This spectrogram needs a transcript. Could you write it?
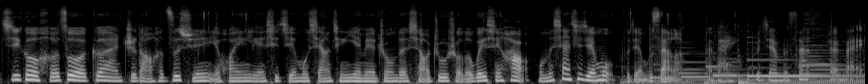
机构合作个案指导和咨询，也欢迎联系节目详情页面中的小助手的微信号。我们下期节目不见不散了，拜拜，不见不散，拜拜。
